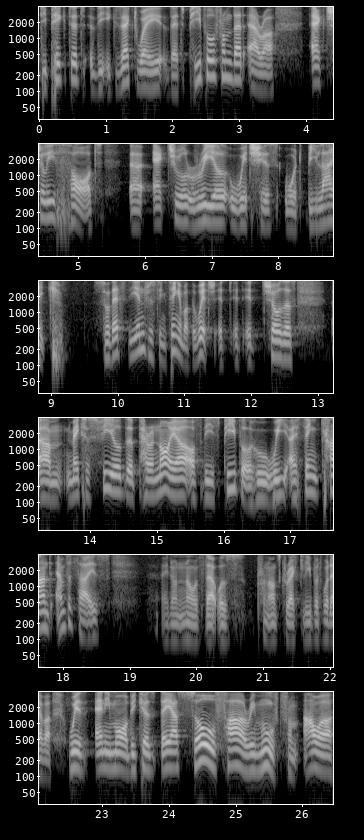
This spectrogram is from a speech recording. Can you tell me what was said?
depicted the exact way that people from that era actually thought uh, actual real witches would be like. So that's the interesting thing about the witch. It it, it shows us. Um, makes us feel the paranoia of these people who we, I think, can't empathize. I don't know if that was pronounced correctly, but whatever, with anymore because they are so far removed from our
